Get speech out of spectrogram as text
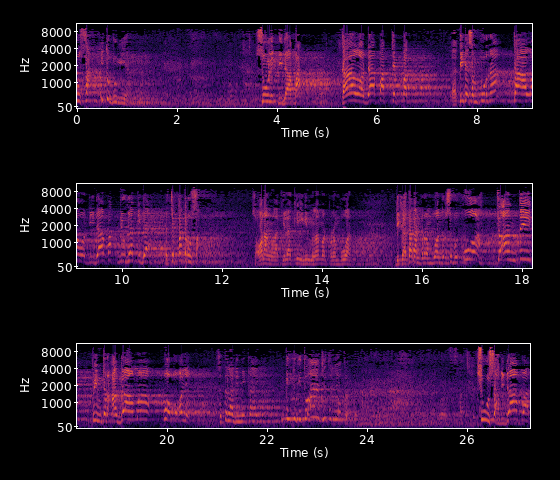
rusak. Itu dunia. Sulit didapat kalau dapat cepat eh, tidak sempurna, kalau didapat juga tidak cepat rusak. Seorang laki-laki ingin melamar perempuan. Dikatakan perempuan tersebut, wah cantik, pinter agama, wah pokoknya. Setelah dinikahi, gitu-gitu aja ternyata. Susah didapat.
